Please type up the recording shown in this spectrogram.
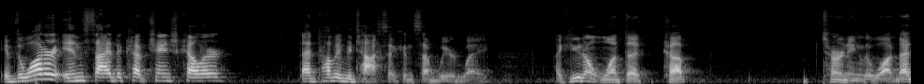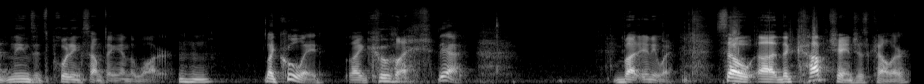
If the water inside the cup changed color, that'd probably be toxic in some weird way. Like you don't want the cup turning the water. That means it's putting something in the water, like Kool Aid. like Kool Aid. Yeah. But anyway, so uh, the cup changes color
